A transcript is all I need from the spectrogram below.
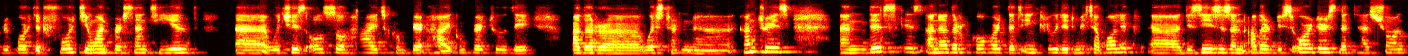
reported 41% yield, uh, which is also high, compare, high compared to the other Western countries. And this is another cohort that included metabolic diseases and other disorders that has shown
